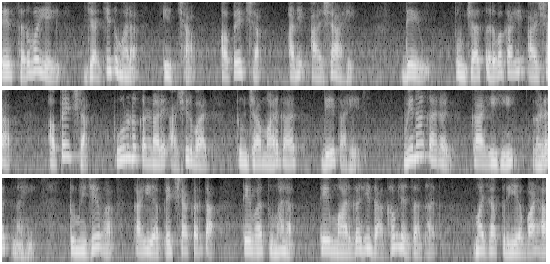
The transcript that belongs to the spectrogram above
ते सर्व येईल ज्याची तुम्हाला इच्छा अपेक्षा आणि आशा आहे. देव तुमच्या सर्व काही आशा अपेक्षा पूर्ण करणारे आशीर्वाद तुमच्या मार्गात देत आहेत. विनाकारण काहीही घडत नाही. तुम्ही जेव्हा काही अपेक्षा करता तेव्हा तुम्हाला ते मार्गही दाखवले जातात. माझ्या प्रिय बाळा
